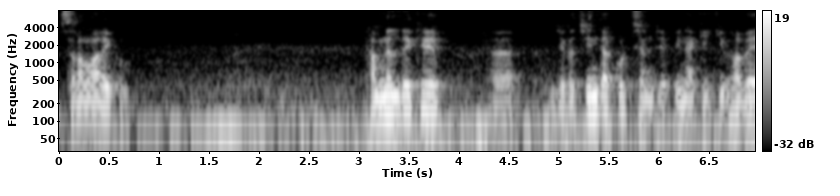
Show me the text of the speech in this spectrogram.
আসসালামু আলাইকুম। থামনেল দেখে যেটা চিন্তা করছেন যে পিনাকি কীভাবে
